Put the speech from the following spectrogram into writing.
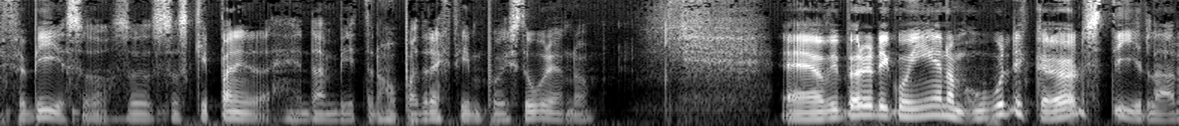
förbi så, så, så skippar ni den biten och hoppar direkt in på historien då. Eh, och vi började gå igenom olika ölstilar.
